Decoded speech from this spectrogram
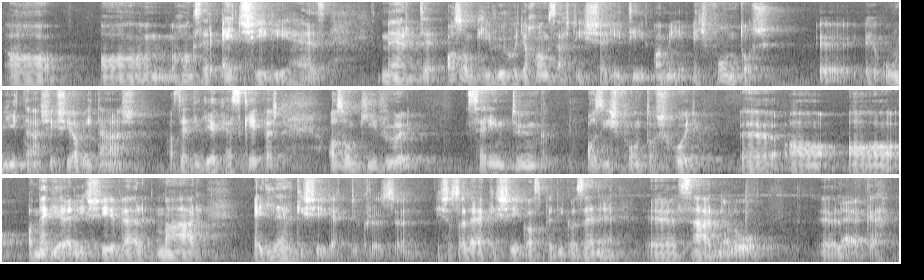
a, a hangszer egységéhez, mert azon kívül, hogy a hangzást is segíti, ami egy fontos ö, újítás és javítás az eddigiekhez képest, azon kívül szerintünk az is fontos, hogy ö, a, a, a megjelenésével már egy lelkiséget tükrözzön, és az a lelkiség az pedig a zene ö, szárnyaló lelke.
